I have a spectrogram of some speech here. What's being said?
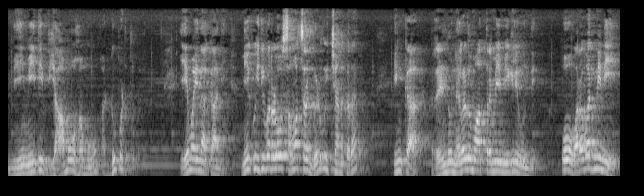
నీ మీది వ్యామోహము అడ్డుపడుతున్నది. ఏమైనా కానీ నీకు ఇదివరలో సంవత్సరం గడువు ఇచ్చాను కదా? ఇంకా రెండు నెలలు మాత్రమే మిగిలి ఉంది. ఓ వరవర్ణిని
